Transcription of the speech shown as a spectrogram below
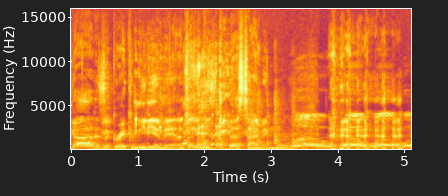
God is a great comedian, man. I tell you, he's the best timing. Whoa, whoa, whoa, whoa.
